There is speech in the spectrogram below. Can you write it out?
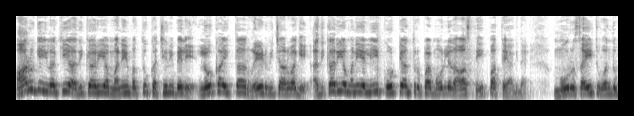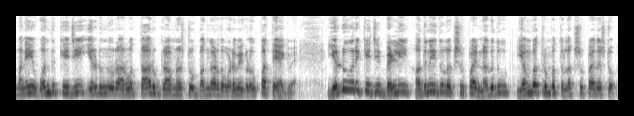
ಆರೋಗ್ಯ ಇಲಾಖೆ ಅಧಿಕಾರಿಯ ಮನೆ ಮತ್ತು ಕಚೇರಿ ಬೆಲೆ ಲೋಕಾಯುಕ್ತ ರೇಡ್ ವಿಚಾರವಾಗಿ ಅಧಿಕಾರಿಯ ಮನೆಯಲ್ಲಿ ಕೋಟ್ಯಾಂತರ ರೂಪಾಯಿ ಮೌಲ್ಯದ ಆಸ್ತಿ ಪತ್ತೆಯಾಗಿದೆ. ಮೂರು ಸೈಟ್, ಒಂದು ಮನೆ, ಒಂದು ಕೆಜಿ ಎರಡು ನೂರ ಅರವತ್ತಾರು ಗ್ರಾಂನಷ್ಟು ಬಂಗಾರದ ಒಡವೆಗಳು ಪತ್ತೆಯಾಗಿವೆ. ಎರಡೂವರೆ ಕೆಜಿ ಬೆಳ್ಳಿ, ಹದಿನೈದು ಲಕ್ಷ ರೂಪಾಯಿ ನಗದು, ಎಂಬತ್ತೊಂಬತ್ತು ಲಕ್ಷ ರೂಪಾಯಿದಷ್ಟು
